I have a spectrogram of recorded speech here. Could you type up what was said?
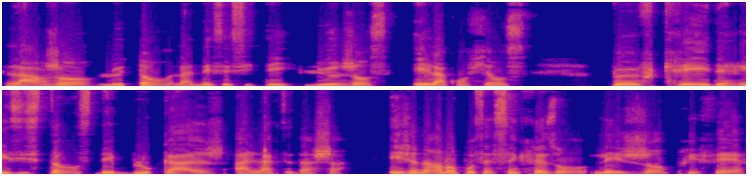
l'argent, le temps, la nécessité, l'urgence et la confiance, peuvent créer des résistances, des blocages à l'acte d'achat. Et généralement, pour ces cinq raisons, les gens préfèrent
